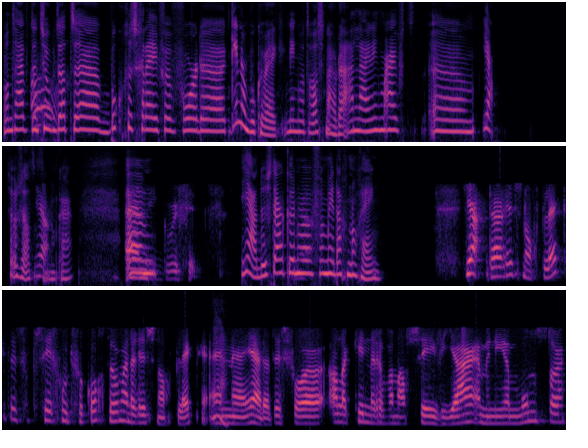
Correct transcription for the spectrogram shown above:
Want hij heeft oh. natuurlijk dat uh, boek geschreven voor de Kinderboekenweek. Ik denk, wat was nou de aanleiding? Maar hij heeft, uh, ja, zo zat het ja. in elkaar. Um, Griffiths. ja, dus daar kunnen we vanmiddag nog heen. Ja, daar is nog plek. Het is op zich goed verkocht hoor, maar er is nog plek. En uh, ja, dat is voor alle kinderen vanaf zeven jaar. En meneer Monster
